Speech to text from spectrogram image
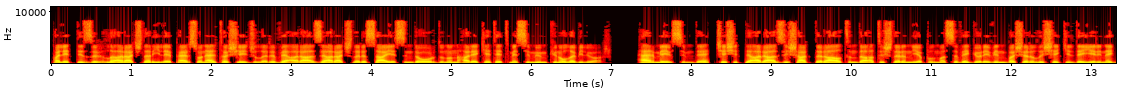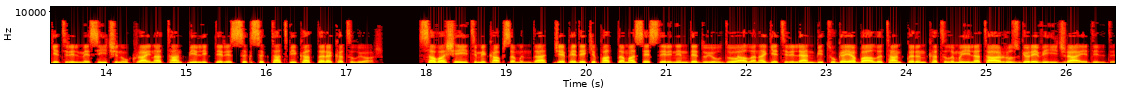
paletli zırhlı araçlar ile personel taşıyıcıları ve arazi araçları sayesinde ordunun hareket etmesi mümkün olabiliyor. Her mevsimde, çeşitli arazi şartları altında atışların yapılması ve görevin başarılı şekilde yerine getirilmesi için Ukrayna tank birlikleri sık sık tatbikatlara katılıyor. Savaş eğitimi kapsamında, cephedeki patlama seslerinin de duyulduğu alana getirilen bir TUGA'ya bağlı tankların katılımıyla taarruz görevi icra edildi.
